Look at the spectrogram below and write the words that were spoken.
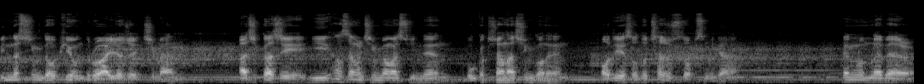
윈너싱 더 비욘드로 알려져 있지만 아직까지 이 현상을 증명할 수 있는 목격자나 증거는 어디에서도 찾을 수 없습니다. 백룸 레벨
